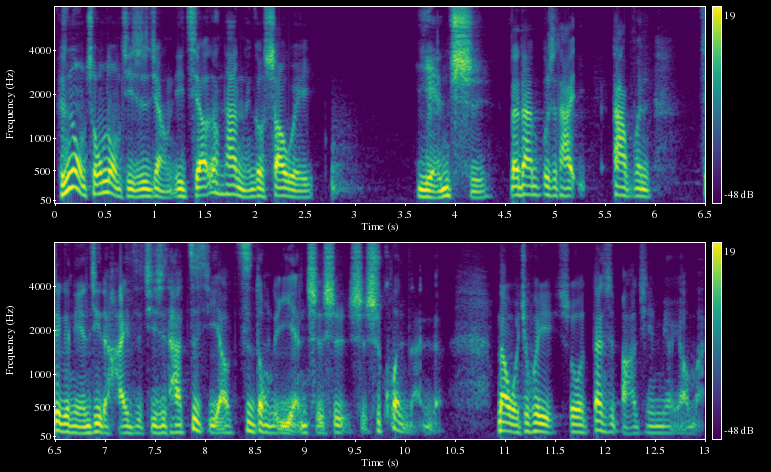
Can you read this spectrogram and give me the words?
可是那种冲动其实讲，你只要让它能够稍微延迟，那当然不是他大部分这个年纪的孩子，其实他自己要自动的延迟是是是困难的，那我就会说，但是爸今天没有要买，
